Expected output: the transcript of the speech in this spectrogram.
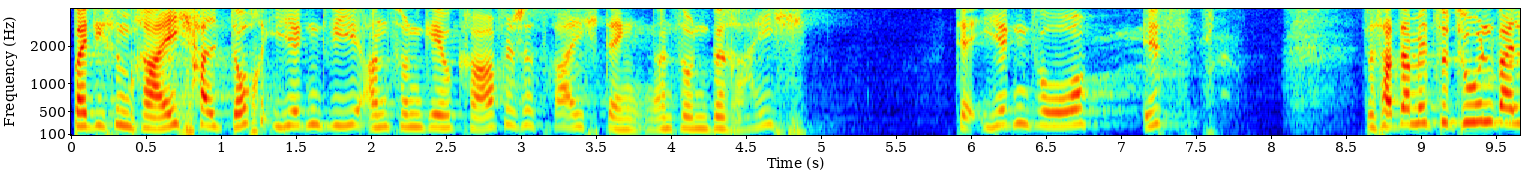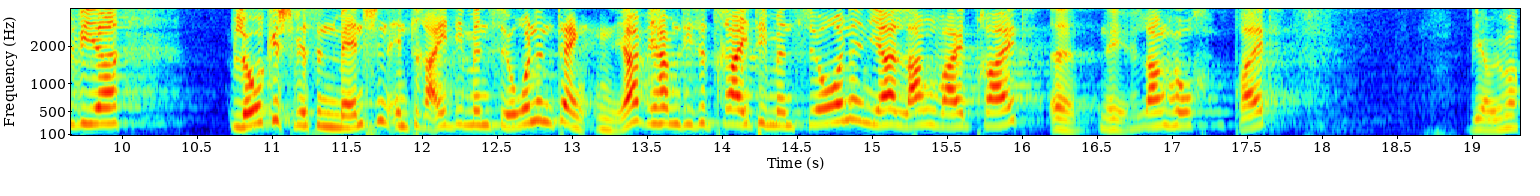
bei diesem Reich halt doch irgendwie an so ein geografisches Reich denken, an so einen Bereich, der irgendwo ist. Das hat damit zu tun, weil wir, logisch, wir sind Menschen, in drei Dimensionen denken. Ja, wir haben diese drei Dimensionen, ja, lang, weit, breit, äh, nee, lang, hoch, breit, wie auch immer.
